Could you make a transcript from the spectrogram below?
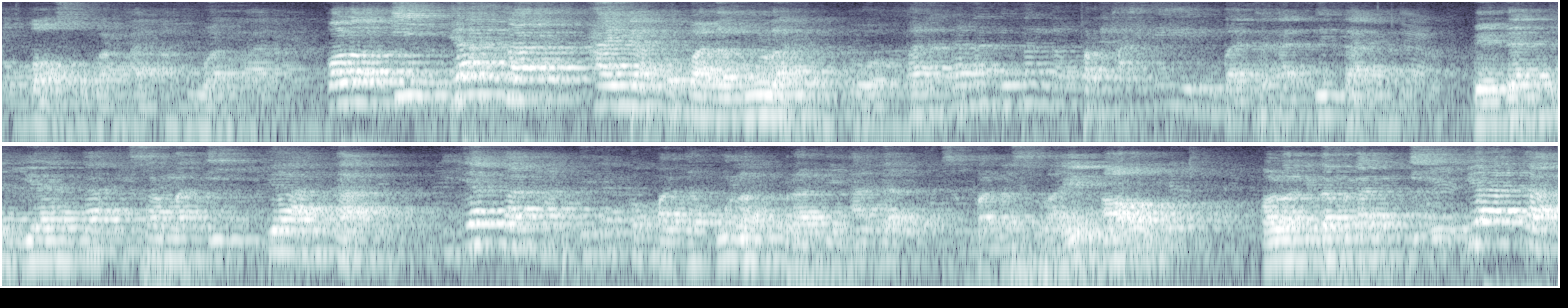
Allah subhanahu wa ta'ala. Kalau iya kak hanya kepada mula. Kadang-kadang kita nggak perhatiin bacaan kita. Beda iya kak sama iya kak iya kan artinya kepada bulan berarti ada kepada selain Allah kalau kita berkata iya kak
